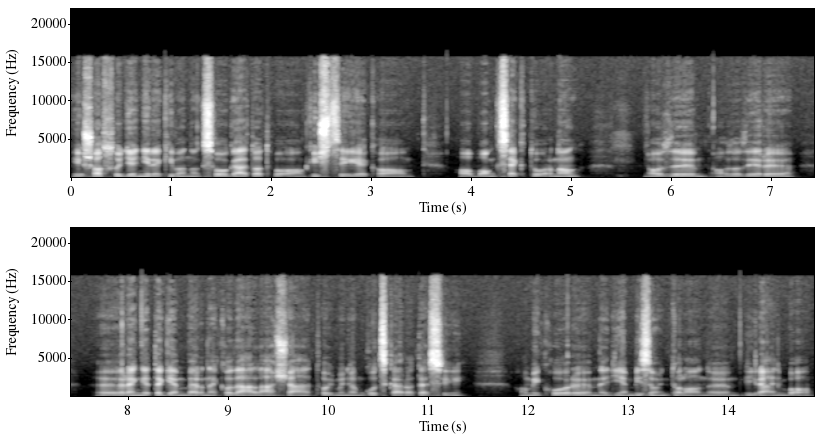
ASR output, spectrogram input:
És az, hogy ennyire ki vannak szolgáltatva a kis cégek a, a bankszektornak, az, az azért rengeteg embernek az állását, hogy mondjam, kockára teszi, amikor egy ilyen bizonytalan irányba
